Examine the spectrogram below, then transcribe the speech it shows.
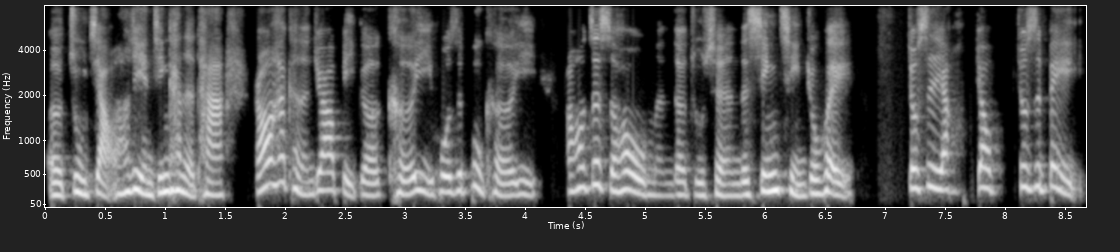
呃助教，然后眼睛看着他，然后他可能就要比个可以或是不可以，然后这时候我们的主持人的心情就会就是要要就是被。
